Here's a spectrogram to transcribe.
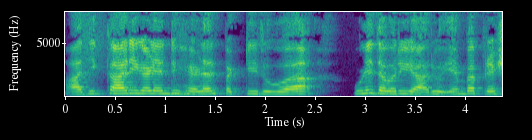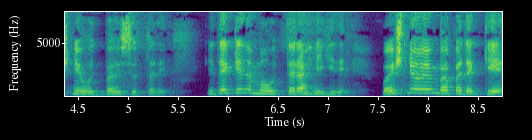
ಅಧಿಕಾರಿಗಳೆಂದು ಹೇಳಲ್ಪಟ್ಟಿರುವ ಉಳಿದವರು ಯಾರು ಎಂಬ ಪ್ರಶ್ನೆ ಉದ್ಭವಿಸುತ್ತದೆ. ಇದಕ್ಕೆ ನಮ್ಮ ಉತ್ತರ ಹೀಗಿದೆ. ವೈಷ್ಣವ ಎಂಬ ಪದಕ್ಕೆ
